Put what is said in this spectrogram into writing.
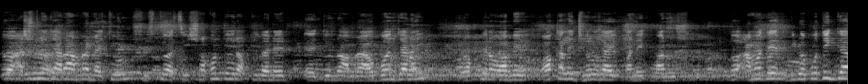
তো আসলে যারা আমরা ম্যাচিউর সুস্থ আছি সকলকে রক্তদানের জন্য আমরা আহ্বান জানাই। রক্তের অভাবে অকালে ঝরে যায় অনেক মানুষ। তো আমাদের দৃঢ় প্রতিজ্ঞা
